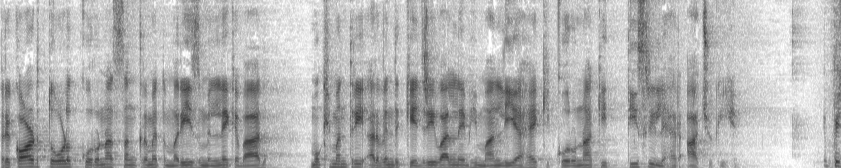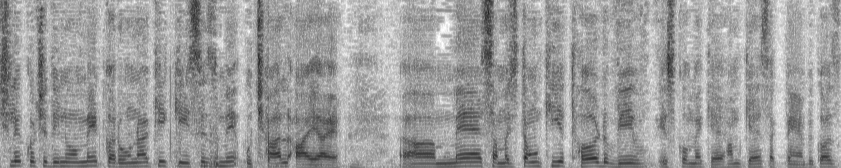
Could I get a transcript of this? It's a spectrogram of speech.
रिकॉर्ड तोड़ कोरोना संक्रमित मरीज़ मिलने के बाद मुख्यमंत्री अरविंद केजरीवाल ने भी मान लिया है कि कोरोना की तीसरी लहर आ चुकी है। पिछले कुछ दिनों में कोरोना के केसेस में उछाल आया है। मैं समझता हूँ कि ये थर्ड वेव इसको मैं कह, हम कह सकते हैं बिकॉज़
